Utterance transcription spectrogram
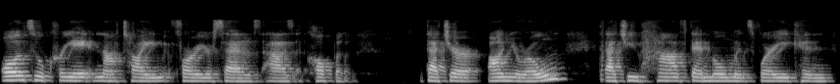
also creating that time for yourselves as a couple that you're on your own, that you have them moments where you can,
